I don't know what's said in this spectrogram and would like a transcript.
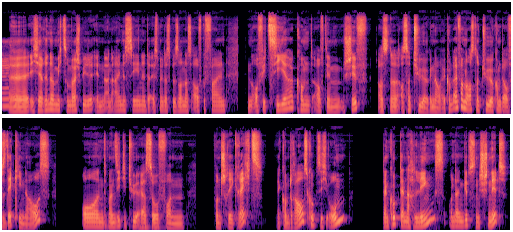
Mhm. Äh, ich erinnere mich zum Beispiel in, an eine Szene, da ist mir das besonders aufgefallen. Ein Offizier kommt auf dem Schiff aus einer, aus einer Tür, genau. Er kommt einfach nur aus einer Tür, kommt aufs Deck hinaus und man sieht die Tür erst so von, von schräg rechts. Er kommt raus, guckt sich um, dann guckt er nach links und dann gibt es einen Schnitt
